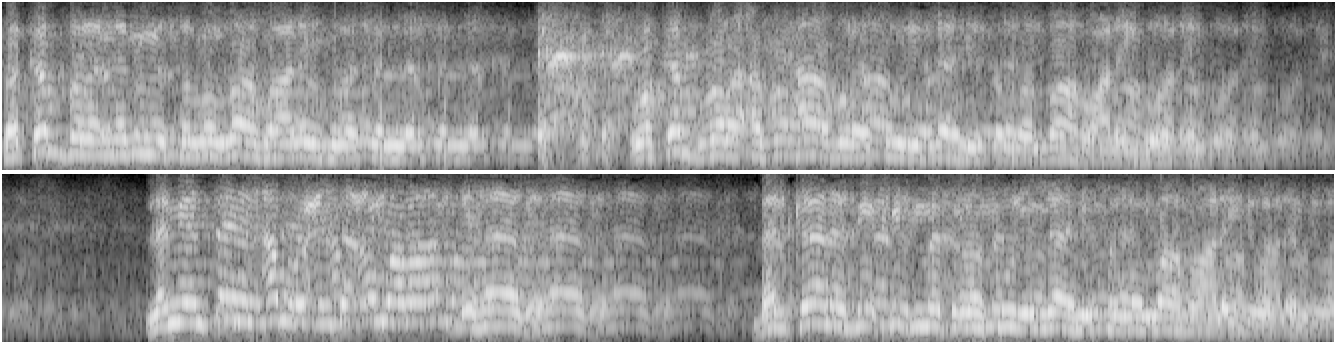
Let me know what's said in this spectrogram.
فكبر النبي صلى الله عليه وسلم. وكبر أصحاب رسول الله صلى الله عليه وسلم. لم ينتهي الأمر عند عمر بهذا. بل كان في خدمة رسول الله صلى الله عليه وسلم.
